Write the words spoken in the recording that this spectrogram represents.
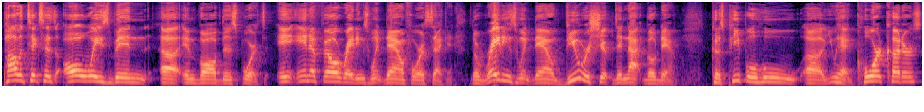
Politics has always been uh, involved in sports. I- NFL ratings went down for a second. The ratings went down. Viewership did not go down because people who uh, you had cord cutters,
